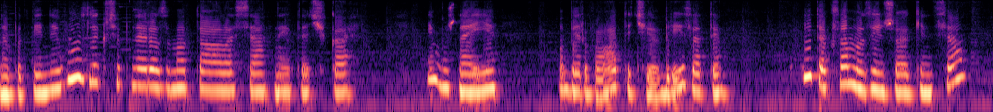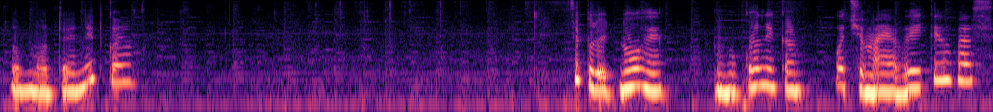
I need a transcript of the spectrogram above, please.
на подвійний вузлик, щоб не розмоталася ниточка. І можна її обірвати чи обрізати. І так само з іншого кінця обмотую ниткою. Це будуть ноги мого коника. От що має вийти у вас.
